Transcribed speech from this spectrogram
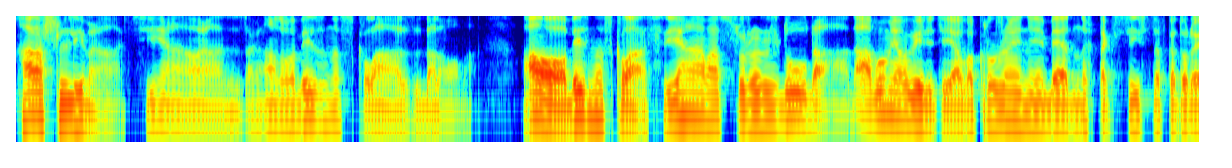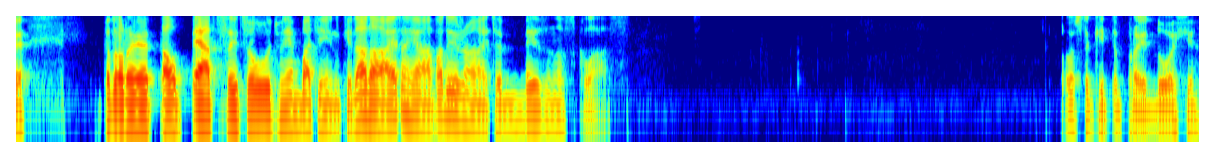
Отошли, блядь. Я заказываю бизнес-класс до дома. Алло, бизнес-класс, я вас уже жду, да, да, вы меня увидите, я в окружении бедных таксистов, которые которые толпятся и целуют мне ботинки. Да-да, это я, подъезжайте, бизнес-класс. Просто какие-то пройдохи.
